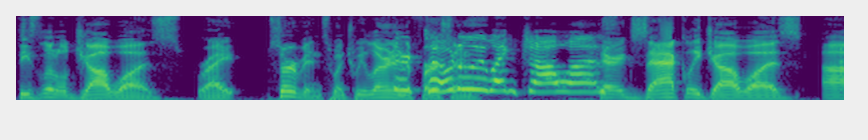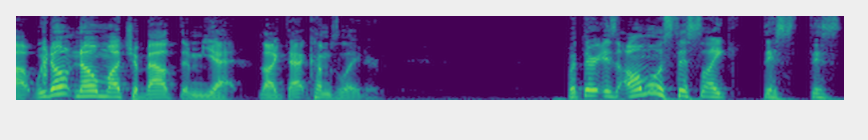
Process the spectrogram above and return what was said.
these little Jawas, right? Servants, which we learn in They're the first one. totally like Jawas. They're exactly Jawas. Uh, we don't know much about them yet. Like that comes later. But there is almost this like this this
